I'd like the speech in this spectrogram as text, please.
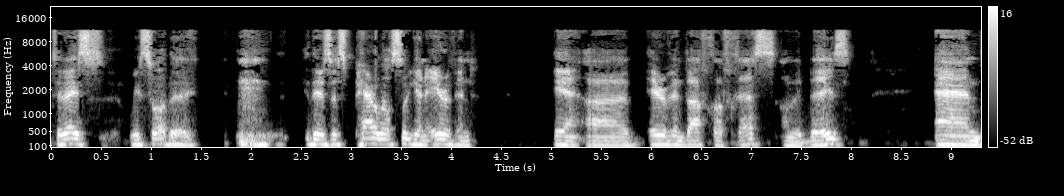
today we saw the there's this parallel sugya in Erevin, uh, Erevin Daf on the base, and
